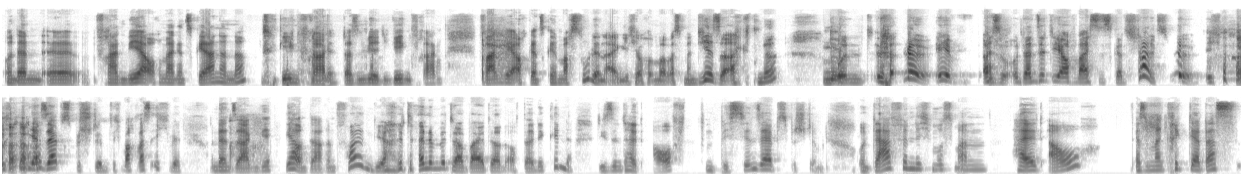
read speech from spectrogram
Und dann äh, fragen wir ja auch immer ganz gerne, ne? Gegenfrage, da sind wir die Gegenfragen. Fragen wir ja auch ganz gerne, machst du denn eigentlich auch immer, was man dir sagt, ne? Nö. Und äh, nö, eben. Also, und dann sind die auch meistens ganz stolz. Nö, ich, ich bin ja selbstbestimmt, ich mache, was ich will. Und dann sagen wir, ja, und darin folgen dir halt deine Mitarbeiter und auch deine Kinder. Die sind halt auch ein bisschen selbstbestimmt. Und da, finde ich, muss man halt auch, also man kriegt ja das,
